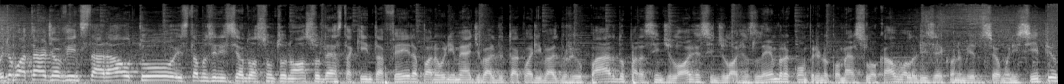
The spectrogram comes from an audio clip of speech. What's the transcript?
Muito boa tarde, ouvintes da Arauto. Estamos iniciando o assunto nosso desta quinta-feira para Unimed Vale do Taquari, Vale do Rio Pardo, para Cindy Lojas. Cindy Lojas lembra, compre no comércio local, valorize a economia do seu município.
